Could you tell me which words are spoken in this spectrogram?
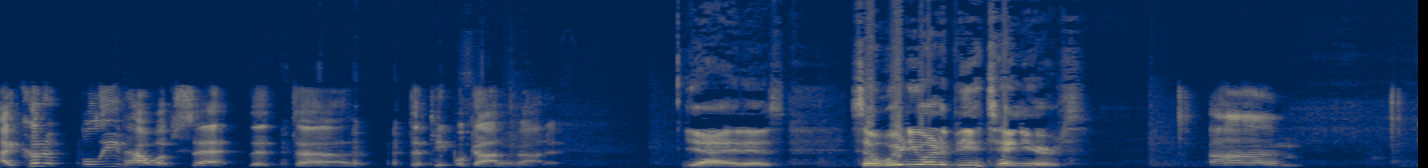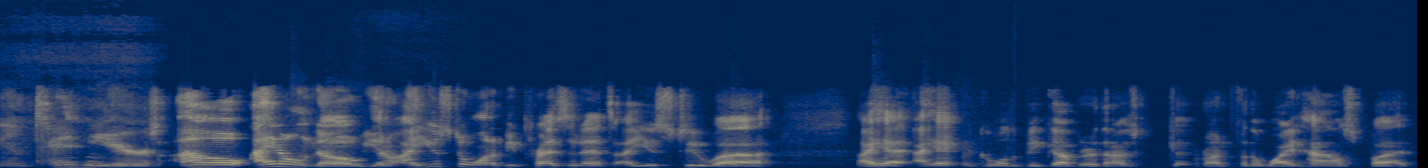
I couldn't believe how upset that uh, that people got about it. Yeah, it is. So where do you want to be in ten years? Um, in ten years, oh, I don't know. You know, I used to want to be president. I used to. Uh, I had I had a goal to be governor. Then I was going to run for the White House, but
